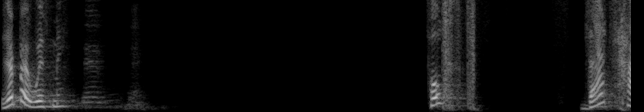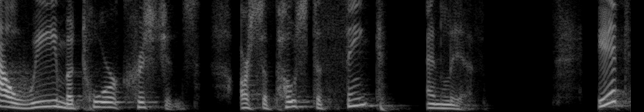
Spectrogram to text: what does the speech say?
Is everybody with me? Folks, that's how we mature Christians are supposed to think and live. It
